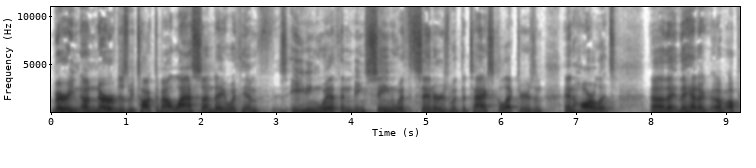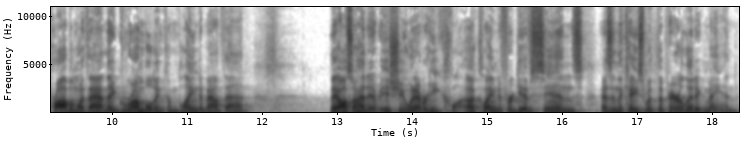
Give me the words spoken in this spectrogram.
very unnerved, as we talked about last Sunday, with him eating with and being seen with sinners, with the tax collectors and, and harlots. Uh, they, they had a, a problem with that, and they grumbled and complained about that. They also had an issue whenever he cl- uh, claimed to forgive sins, as in the case with the paralytic man.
